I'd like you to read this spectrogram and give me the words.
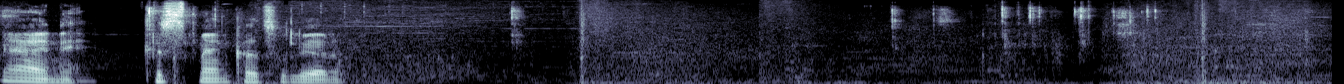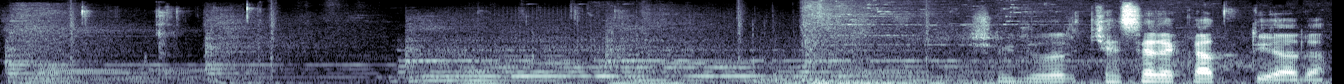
Yani kısmen katılıyorum. Videoları keserek at diyor adam.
